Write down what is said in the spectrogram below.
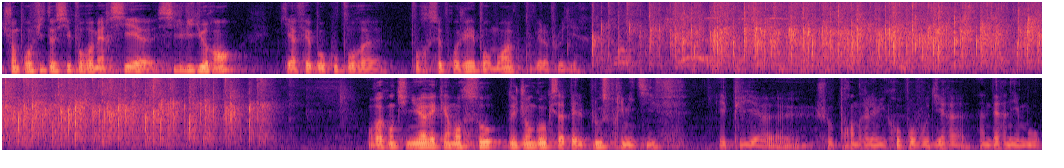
J'en profite aussi pour remercier Sylvie Durand qui a fait beaucoup pour pour ce projet et pour moi. Vous pouvez l'applaudir. On va continuer avec un morceau de Django qui s'appelle Blues Primitif. Et puis, euh, je vous prendrai le micro pour vous dire euh, un dernier mot.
